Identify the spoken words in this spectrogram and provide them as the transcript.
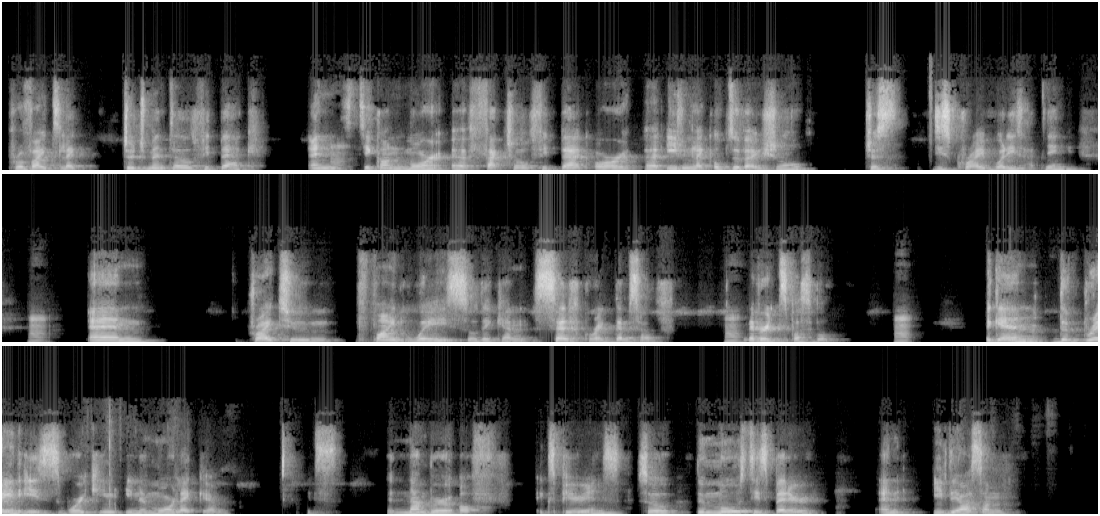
provide like judgmental feedback and mm. stick on more uh, factual feedback or uh, even like observational just describe what is happening mm. and try to find ways so they can self-correct themselves mm. whenever it's possible mm. again the brain is working in a more like um, it's a number of experience so the most is better and if there are some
